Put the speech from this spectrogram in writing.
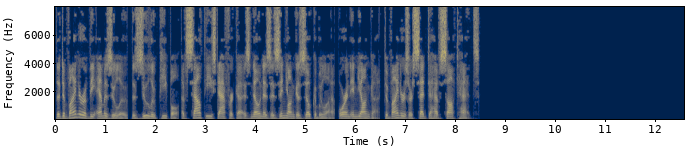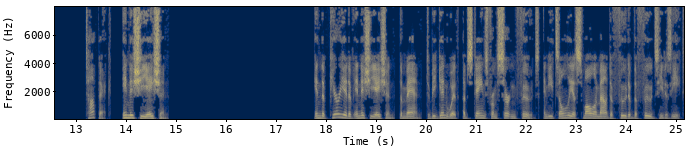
The diviner of the Amazulu the Zulu people of southeast Africa is known as a Zinyanga Zokabula, or an Inyanga. Diviners are said to have soft heads. Initiation in the period of initiation, the man, to begin with, abstains from certain foods, and eats only a small amount of food of the foods he does eat.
